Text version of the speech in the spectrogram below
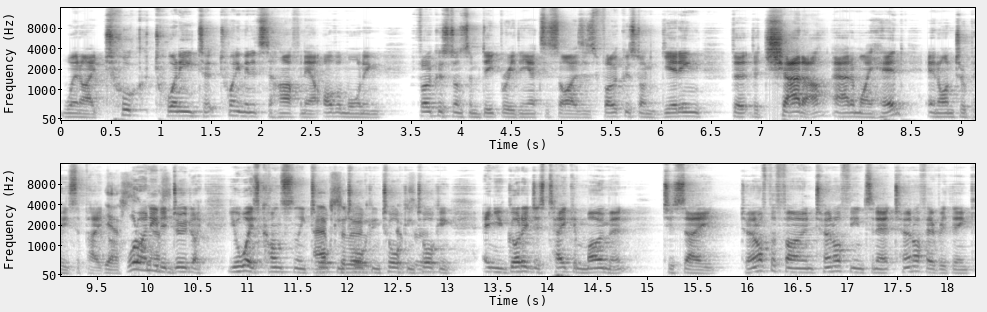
when I took 20 to 20 minutes to half an hour of a morning, focused on some deep breathing exercises, focused on getting the, the chatter out of my head and onto a piece of paper. Yes, what do I need to do? Like you're always constantly talking, Absolutely. talking, talking, Absolutely. talking. And you've got to just take a moment to say, turn off the phone, turn off the internet, turn off everything,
